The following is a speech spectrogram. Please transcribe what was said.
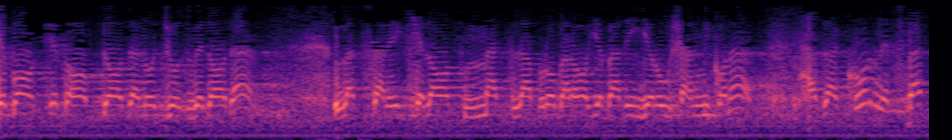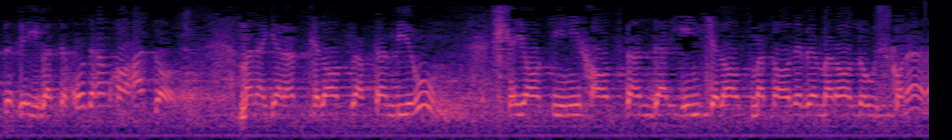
که با کتاب دادن و جزوه دادن و سر کلاس مطلب رو برای بقیه روشن می کند تذکر نسبت به غیبت خود هم خواهد داشت. من اگر از کلاس رفتم بیرون شیاطینی خواستن در این کلاس مطالب مرا لوس کنن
